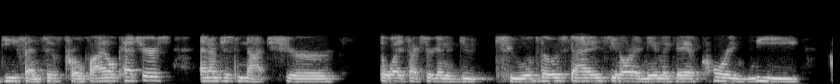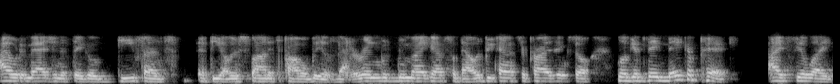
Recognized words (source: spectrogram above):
defensive profile catchers, and I'm just not sure the White Sox are going to do two of those guys. You know what I mean? Like they have Korey Lee I would imagine if they go defense at the other spot, it's probably a veteran would be my guess. So that would be kind of surprising. So look, if they make a pick, I feel like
